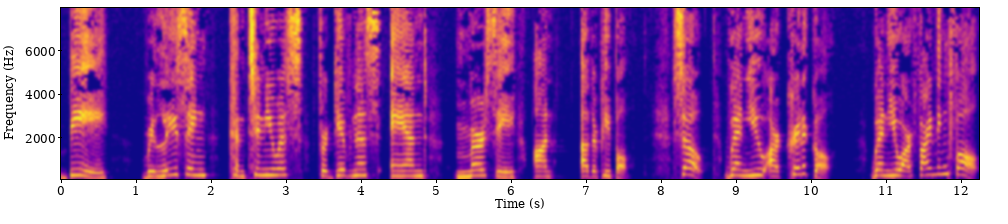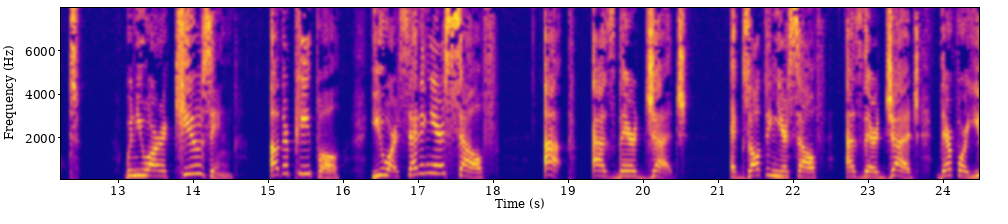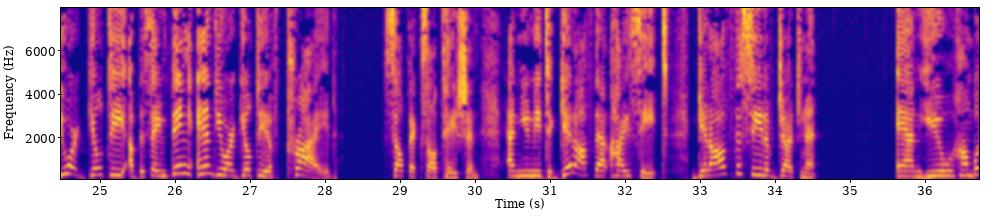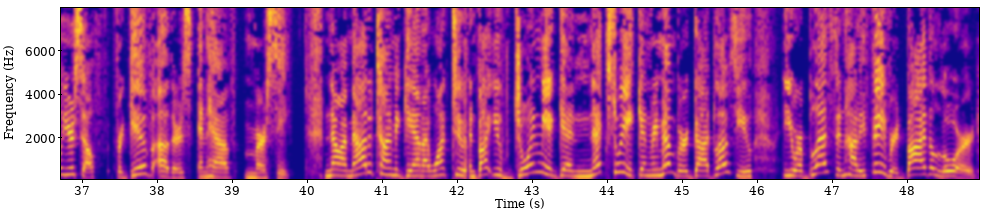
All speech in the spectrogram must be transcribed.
be releasing continuous forgiveness and mercy on other people. So when you are critical, when you are finding fault, when you are accusing other people, you are setting yourself up as their judge, exalting yourself as their judge. Therefore, you are guilty of the same thing and you are guilty of pride, self-exaltation. And you need to get off that high seat, get off the seat of judgment, and you humble yourself, forgive others, and have mercy. Now I'm out of time again. I want to invite you, to join me again next week. And remember, God loves you. You are blessed and highly favored by the Lord.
